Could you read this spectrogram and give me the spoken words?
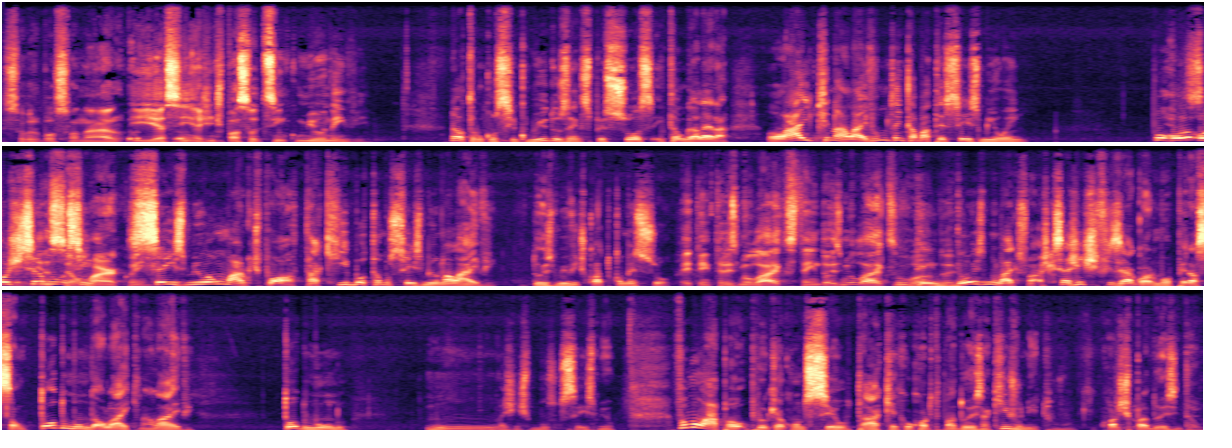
sobre o Bolsonaro. E assim, a gente passou de 5 mil, nem vi. Não, estamos com 5.200 pessoas. Então, galera, like na live, vamos tentar bater 6 mil, hein? Pô, hoje ser, assim, um marco, hein? 6 mil é um marco. Tipo, ó, tá aqui, botamos 6 mil na live. 2024 começou. E tem 3 mil likes? Tem 2 mil likes Tem 2 mil likes. Acho que se a gente fizer agora uma operação, todo mundo dá o like na live, todo mundo, hum, a gente busca 6 mil. Vamos lá para pro que aconteceu, tá? Quer que eu corte para 2 aqui, Junito? Corte para 2 então.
